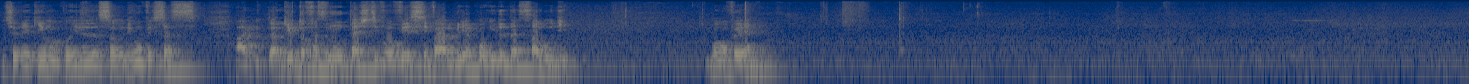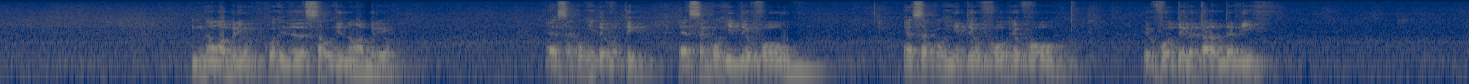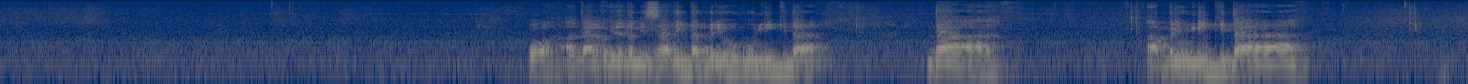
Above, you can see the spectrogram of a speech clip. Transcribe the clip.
Deixa eu ver aqui uma corrida da saúde. Vamos ver se. As... Aqui eu estou fazendo um teste. Vou ver se vai abrir a corrida da saúde. Vamos ver. Não abriu. Corrida da saúde não abriu. Essa corrida eu vou ter. Essa corrida eu vou. Essa corrida eu vou. Eu vou. Eu vou deletar dali. Ó, a da Corrida da Amizade ainda abriu o link da. da abriu o link da.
